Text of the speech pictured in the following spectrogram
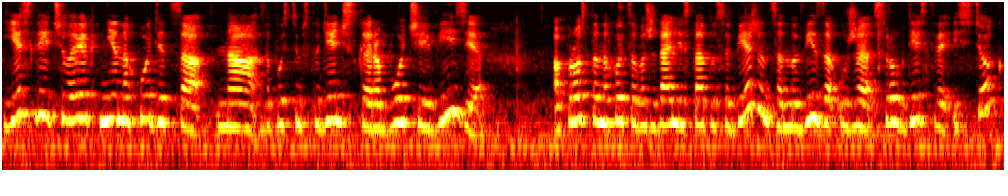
если человек не находится на, допустим, студенческой рабочей визе, а просто находится в ожидании статуса беженца, но виза уже срок действия истек,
